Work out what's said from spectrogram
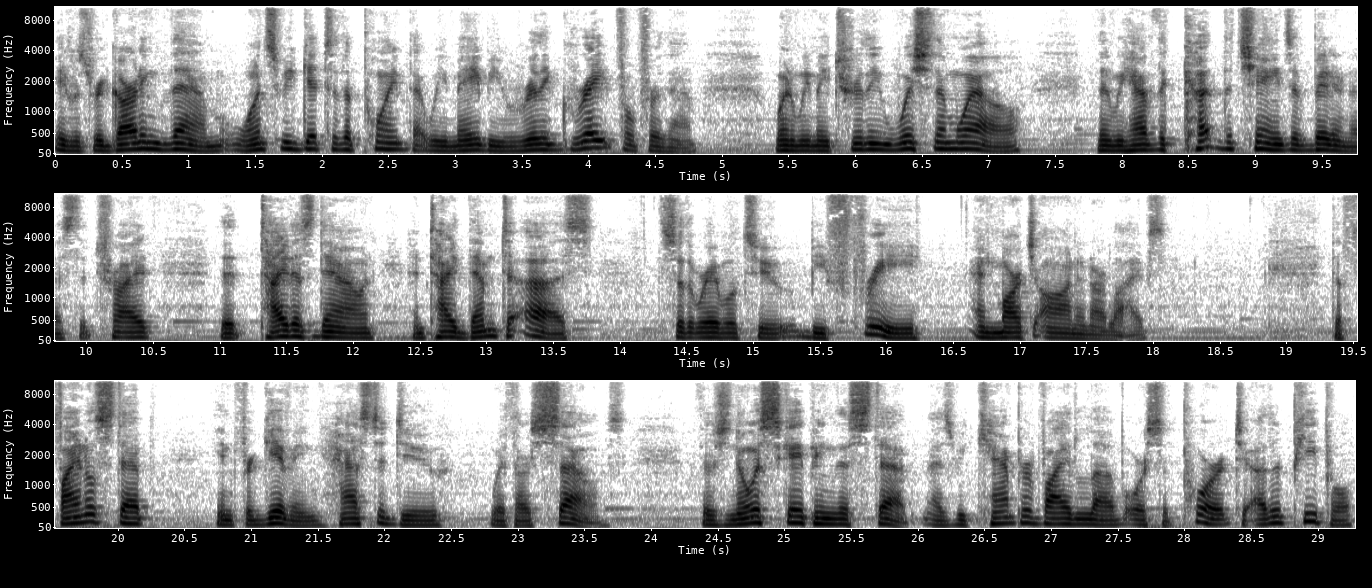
It was regarding them once we get to the point that we may be really grateful for them, when we may truly wish them well, then we have to cut the chains of bitterness that tried that tied us down and tied them to us so that we're able to be free and march on in our lives. The final step in forgiving has to do with ourselves. There's no escaping this step, as we can't provide love or support to other people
